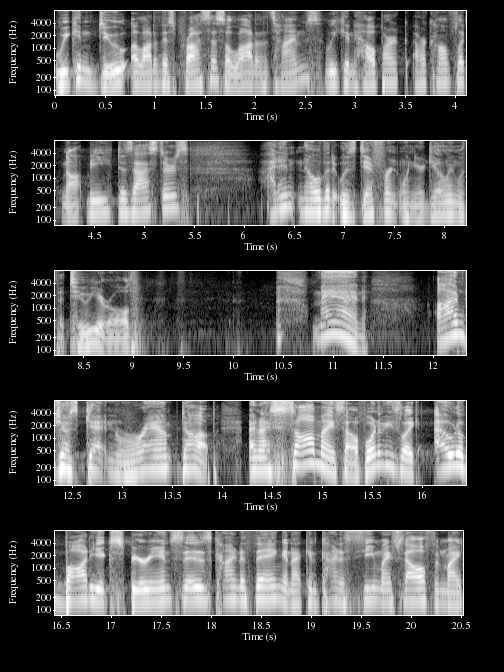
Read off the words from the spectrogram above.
we can do a lot of this process a lot of the times. We can help our, our conflict not be disasters. I didn't know that it was different when you're dealing with a two year old. Man, I'm just getting ramped up. And I saw myself, one of these like out of body experiences kind of thing, and I could kind of see myself and my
